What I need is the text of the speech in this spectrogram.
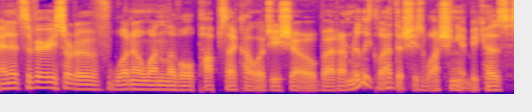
And it's a very sort of 101 level pop psychology show, but I'm really glad that she's watching it because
